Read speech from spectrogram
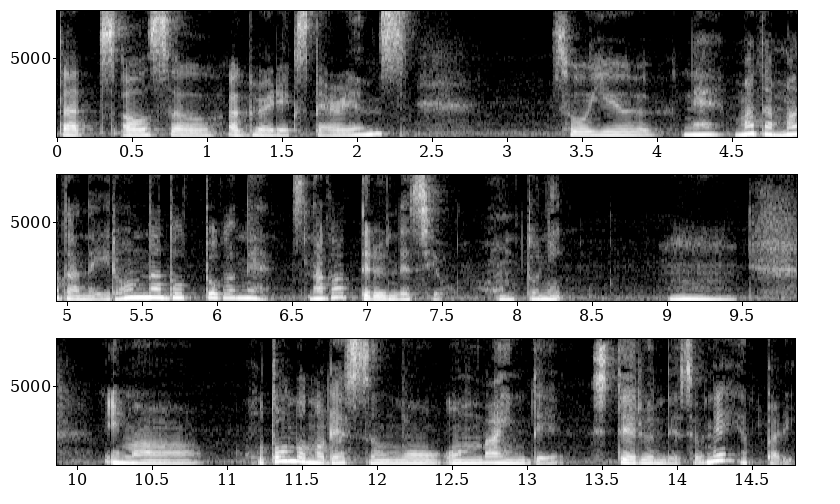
that's also a great experience. そういうねまだまだねいろんなドットがねつながってるんですよ本当に。うん、今 ほとんどのレッスンをオンラインでしてるんですよねやっぱり。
